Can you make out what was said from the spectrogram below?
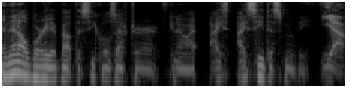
and then I'll worry about the sequels after you know I I, I see this movie yeah.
